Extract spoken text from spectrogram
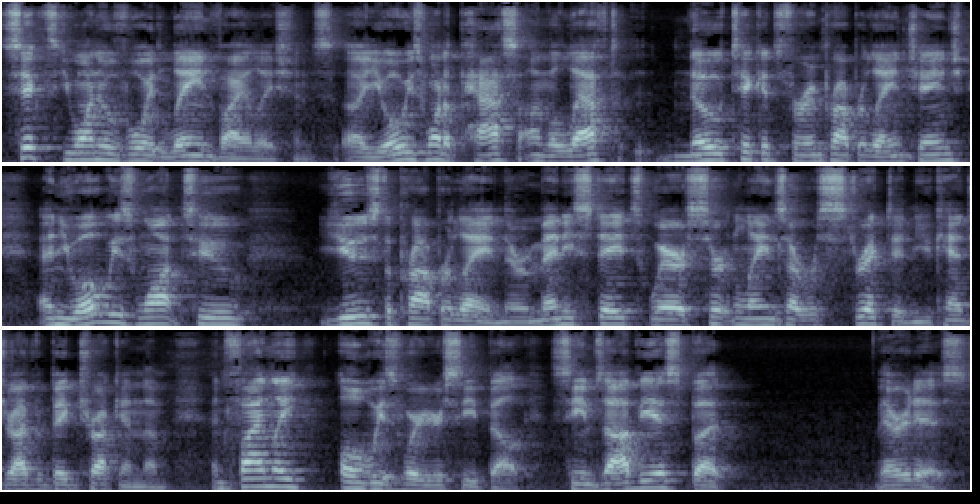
Sixth, you want to avoid lane violations. Uh, you always want to pass on the left, no tickets for improper lane change, and you always want to use the proper lane. There are many states where certain lanes are restricted and you can't drive a big truck in them. And finally, always wear your seatbelt. Seems obvious, but there it is.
